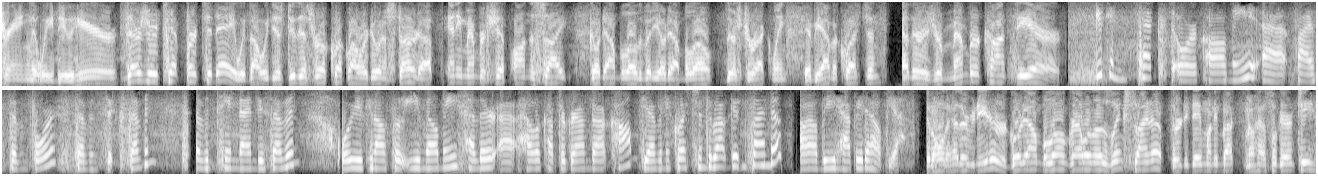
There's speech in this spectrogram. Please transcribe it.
training that we do here. There's your tip for today. We thought we'd just do this real quick while we're doing a startup. Any membership on the site, go down below the video down below. There's direct link. If you have a question, Heather is your member concierge. You can text or call me at 574-767-1797, or you can also email me, heather at helicopterground.com. If you have any questions about getting signed up, I'll be happy to help you. Get a hold of Heather if you need her, or go down below and grab one of those links, sign up. 30-day money back, no hassle guarantee.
